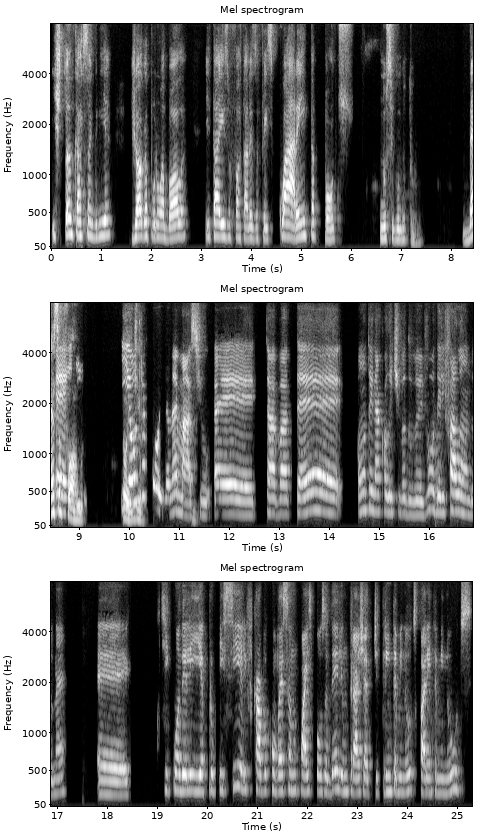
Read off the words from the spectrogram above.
Estanca a sangria, joga por uma bola e Thaís, o Fortaleza fez 40 pontos no segundo turno. Dessa é, forma. E, e outra coisa, né, Márcio? Estava é, até ontem na coletiva do Voivoda, ele falando, né? É, que quando ele ia para o PC, ele ficava conversando com a esposa dele, um trajeto de 30 minutos, 40 minutos,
